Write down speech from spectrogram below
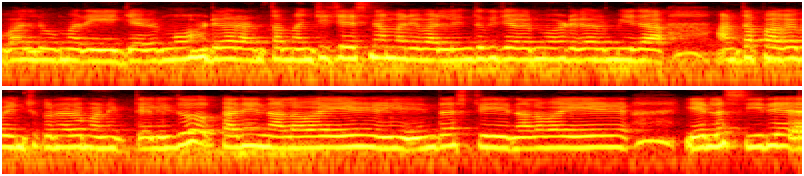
వాళ్ళు మరి జగన్మోహన్ రెడ్డి గారు అంత మంచి చేసినా మరి వాళ్ళు ఎందుకు జగన్మోహన్ రెడ్డి గారి మీద అంత పగ పెంచుకున్నారో మనకు తెలీదు. కానీ నలభై ఇండస్ట్రీ నలభై ఏళ్ళ సీనియర్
